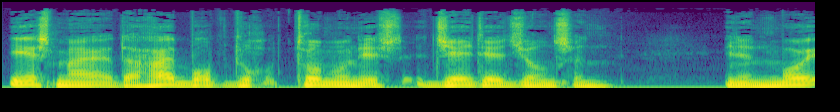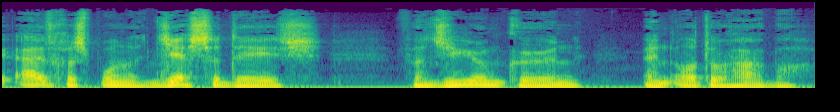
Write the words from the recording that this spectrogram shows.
Eerst maar de hardbop-trombonist J.J. Johnson in een mooi uitgesponnen Yesterdays van Zion Kern en Otto Harbach.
